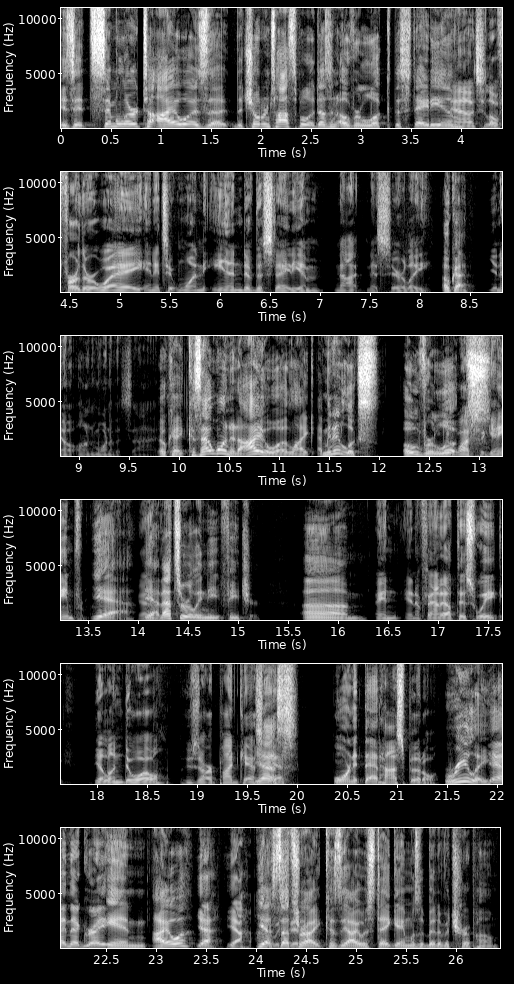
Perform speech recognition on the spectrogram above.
is it similar to Iowa? Is the, the Children's Hospital, it doesn't overlook the stadium? No, it's a little further away, and it's at one end of the stadium, not necessarily. Okay. You know, on one of the sides. Okay, because that one at Iowa, like, I mean, it looks overlooked. watch the game from. Yeah, Yeah. yeah, that's a really neat feature. Um, And and I found out this week, Dylan Doyle, who's our podcast Yes. guest, born at that hospital. really? Yeah, isn't that great? In Iowa? Yeah, yeah. Yes, Iowa that's City. right. Because the Iowa State game was a bit of a trip home.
